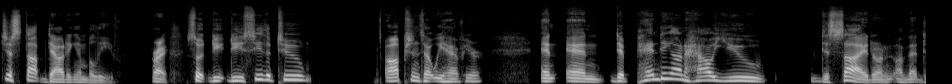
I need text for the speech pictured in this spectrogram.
just stop doubting and believe. Right. So do, do you see the two options that we have here? and and depending on how you decide on, on that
